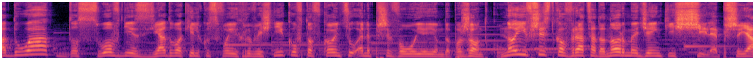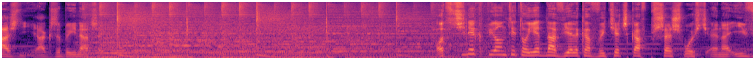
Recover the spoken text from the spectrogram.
zjadła, dosłownie zjadła kilku swoich rówieśników, to w końcu N przywołuje ją do porządku. No i wszystko wraca do normy dzięki sile przyjaźni, jak żeby inaczej. Odcinek piąty to jedna wielka wycieczka w przeszłość Ena i V.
